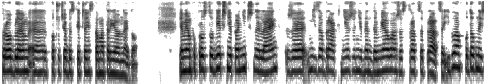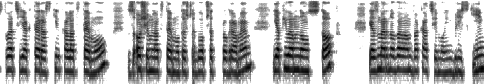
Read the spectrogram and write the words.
problem e, poczucia bezpieczeństwa materialnego. Ja miałam po prostu wiecznie paniczny lęk, że mi zabraknie, że nie będę miała, że stracę pracę. I byłam w podobnej sytuacji jak teraz, kilka lat temu, z 8 lat temu, to jeszcze było przed programem. Ja piłam non-stop, ja zmarnowałam wakacje moim bliskim,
